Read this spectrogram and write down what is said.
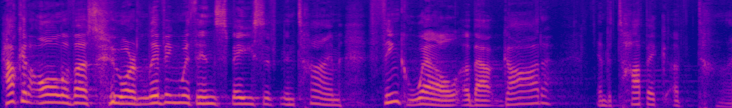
how can all of us who are living within space and time think well about God and the topic of time?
